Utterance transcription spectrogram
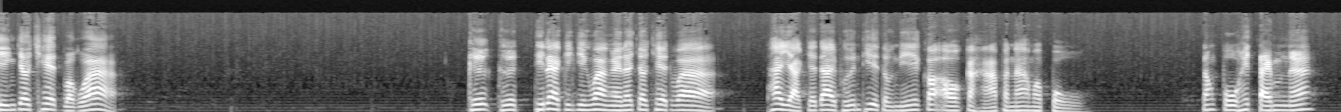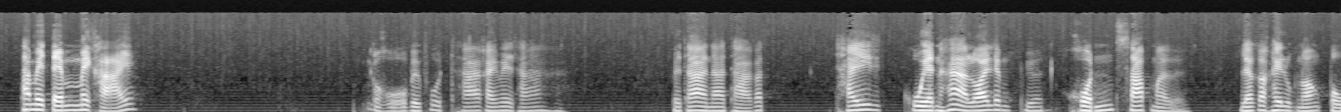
ริง ๆ เจ้าเชษบอกว่า คือคือทีแรกจริง ๆ ว่าไงนะเจ้าเชษว่า ถ้าอยากจะได้พื้นที่ตรงนี้ก็เอากระหาปนามาปู ต้องปูให้เต็มนะ ถ้าไม่เต็มไม่ขาย โอ้โห ไปพูดท้าใครไม่ท้า ไปท้านาถาก็ใช้เกวียนห้าร้อยเล่มเกลือนขนซับมาเลย แล้วก็ให้ลูกน้องปู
